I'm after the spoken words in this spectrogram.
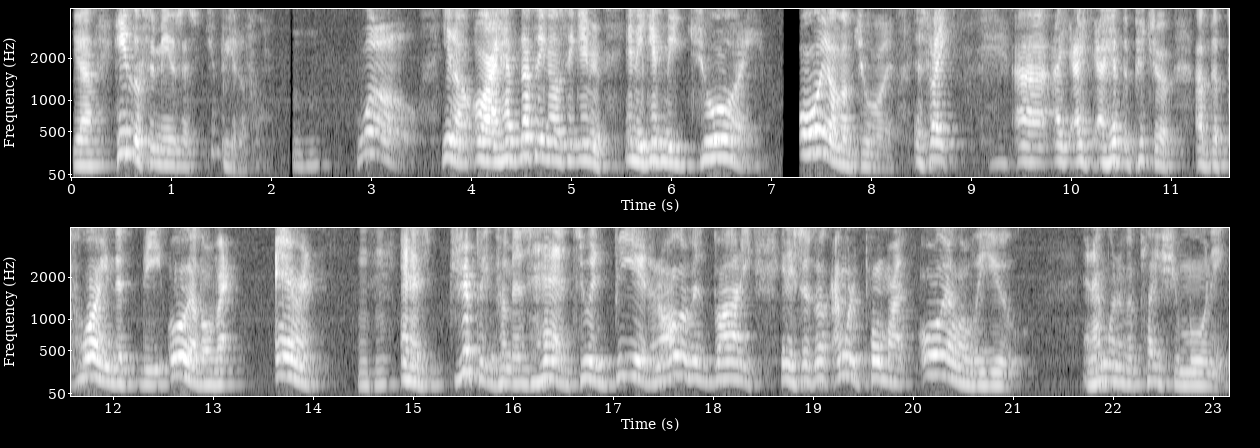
Yeah, he looks at me and says, You're beautiful. Mm-hmm. Whoa. You know, or I have nothing else to give him. And he gives me joy, oil of joy. It's like uh, I, I, I have the picture of, of the pouring the, the oil over Aaron. And it's dripping from his head through his beard and all of his body. And he says, Look, I'm going to pour my oil over you. And I'm going to replace your mourning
